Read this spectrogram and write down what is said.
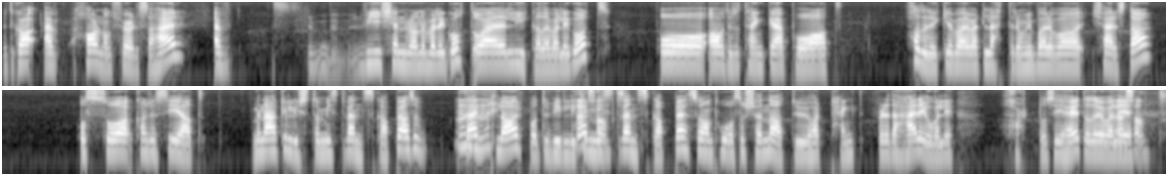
Vet du hva, jeg har noen følelser her. Jeg, vi kjenner hverandre veldig godt, og jeg liker det veldig godt. Og av og til så tenker jeg på at hadde det ikke bare vært lettere om vi bare var kjærester? Og så kanskje si at Men jeg har ikke lyst til å miste vennskapet. Altså, Vær klar på at du vil Mhm. Ikke er miste vennskapet, sånn at hun også skjønner at du har tenkt For det her er jo veldig hardt å si høyt. Og det er jo Det veldig, er sant.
